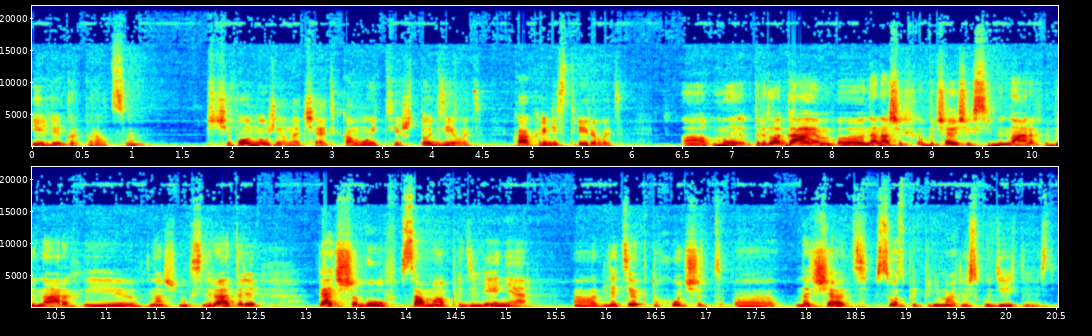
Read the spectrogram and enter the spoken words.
или корпорациям. С чего нужно начать? Кому идти? Что делать? Как регистрировать? А, мы предлагаем э, на наших обучающих семинарах, вебинарах и в нашем акселераторе пять шагов самоопределения а, для тех, кто хочет начать соцпредпринимательскую деятельность.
